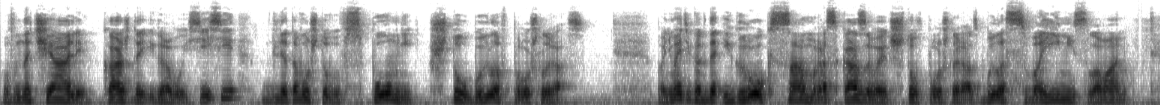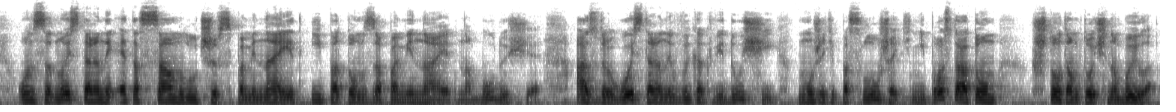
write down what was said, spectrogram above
в начале каждой игровой сессии для того, чтобы вспомнить, что было в прошлый раз. Понимаете, когда игрок сам рассказывает, что в прошлый раз было своими словами, он с одной стороны это сам лучше вспоминает и потом запоминает на будущее, а с другой стороны вы как ведущий можете послушать не просто о том, что там точно было,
